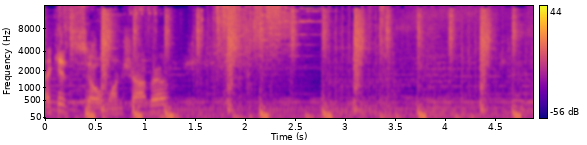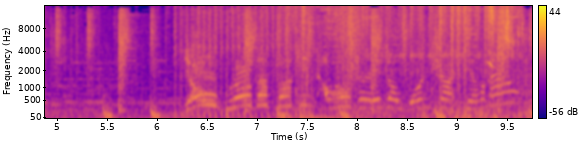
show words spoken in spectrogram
That kid's so one shot, bro. Yo, bro, the fucking altar is a one shot kill now?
